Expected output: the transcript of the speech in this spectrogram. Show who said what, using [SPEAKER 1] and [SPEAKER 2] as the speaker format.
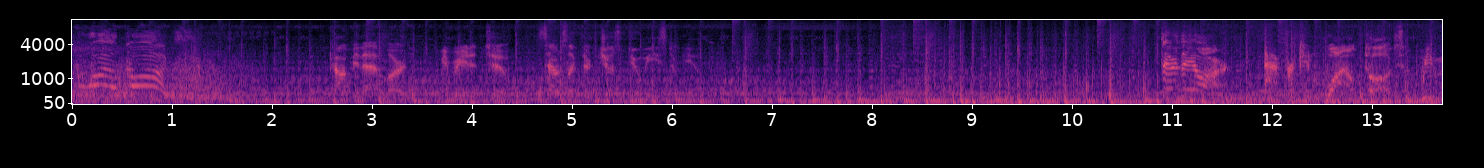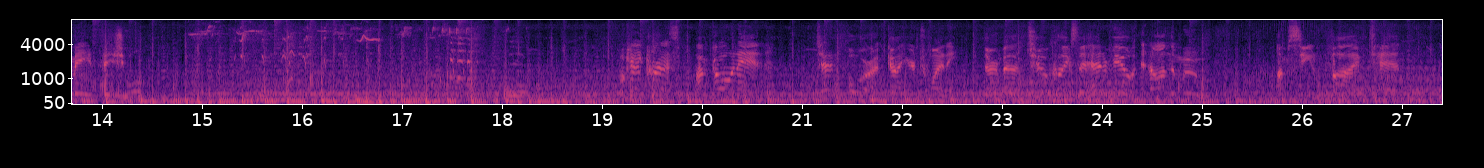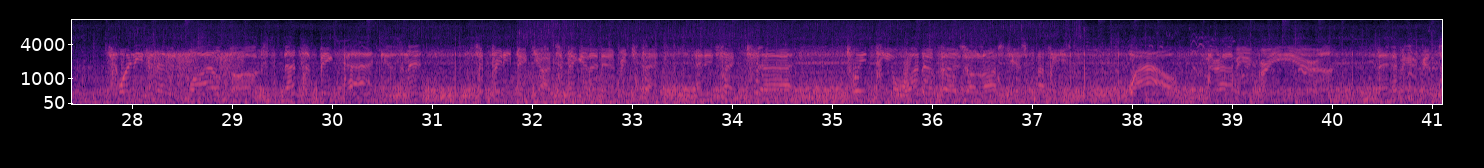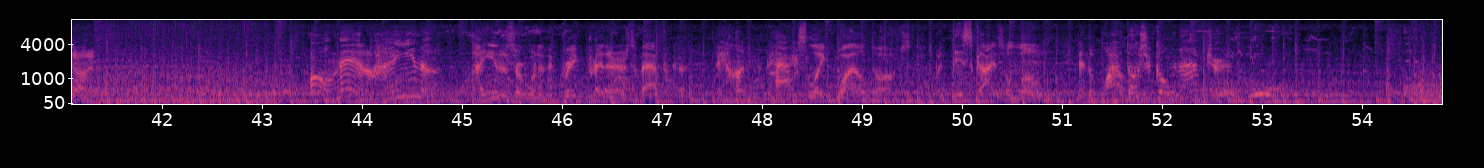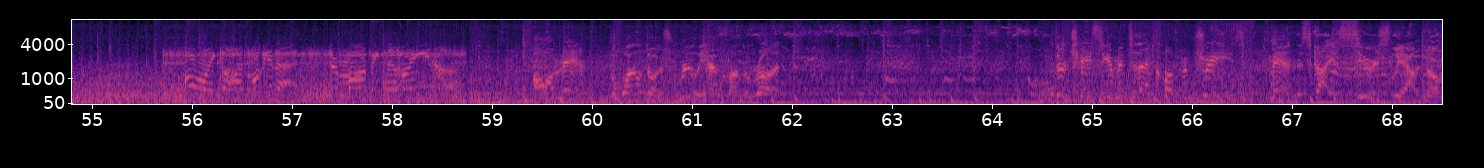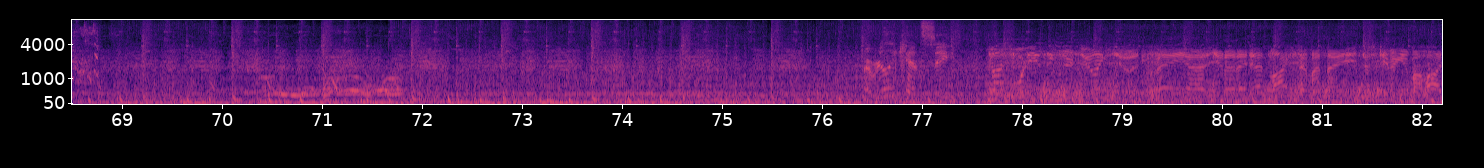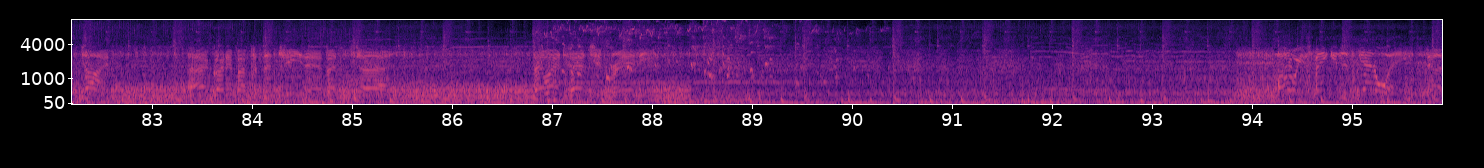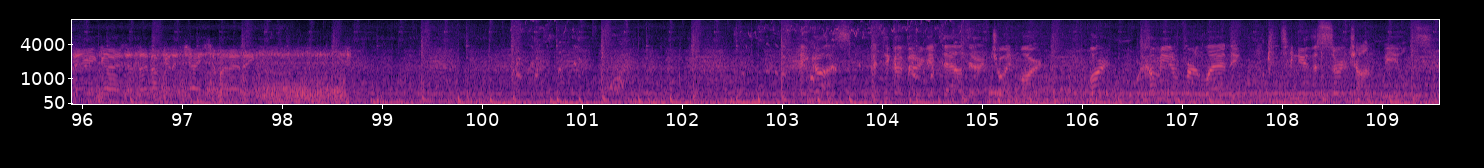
[SPEAKER 1] Attack the wild dogs!
[SPEAKER 2] Copy that, Martin. We read it too. Sounds like they're just due east of you. There they are! African wild dogs. We've made visual. Okay, Chris, I'm going in. 10-4, I've got your 20. They're about two clicks ahead of you and on the move. I'm seeing 5, 10.
[SPEAKER 3] 27 wild dogs. That's a big pack, isn't it? It's a pretty big yard. It's bigger than average pack. And in fact, uh, 21 of those are last year's puppies. Wow. They're having a great year, huh? They're having a good time.
[SPEAKER 2] Oh man, a hyena! Hyenas are one of the great predators of Africa. They hunt in packs like wild dogs, but this guy's alone, and the wild dogs are going after it.
[SPEAKER 3] Oh my god,
[SPEAKER 2] wild dogs really have him on the run. They're chasing him into that clump of trees. Man, this guy is seriously outnumbered. I really can't see.
[SPEAKER 3] Gus, what do you think they're doing
[SPEAKER 2] down there and join Martin. Martin, we're coming in for a landing. We'll continue the search on wheels.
